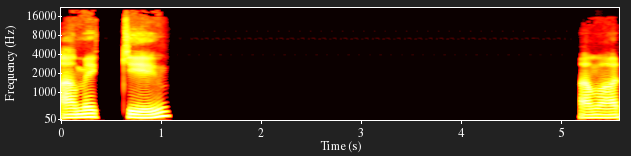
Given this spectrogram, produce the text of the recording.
আমি কি? আমার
